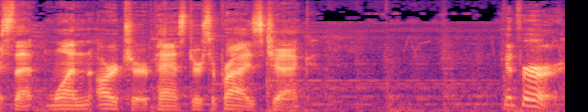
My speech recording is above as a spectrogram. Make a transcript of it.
Guess that one archer passed her surprise check. Good for her.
